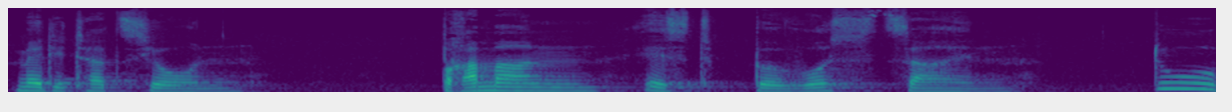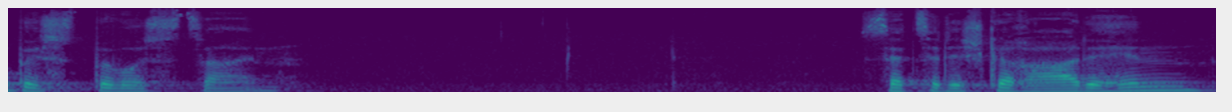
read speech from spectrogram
Meditation. Brahman ist Bewusstsein. Du bist Bewusstsein. Setze dich gerade hin.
